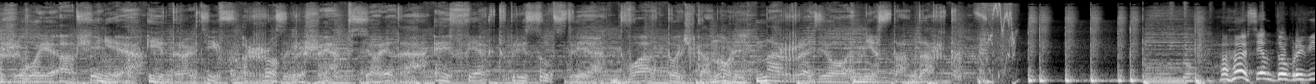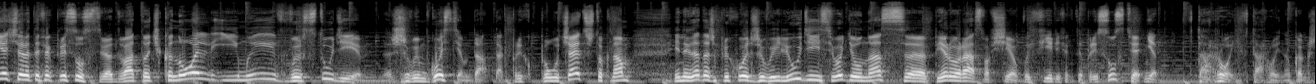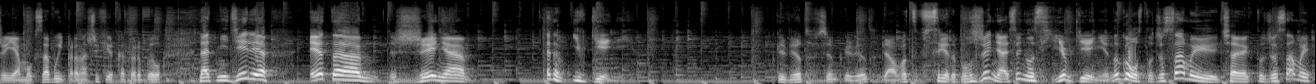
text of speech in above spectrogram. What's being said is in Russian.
Живое общение, интерактив, розыгрыши. Все это эффект присутствия 2.0 на радио Нестандарт. Ага, всем добрый вечер, это эффект присутствия 2.0, и мы в студии с живым гостем, да, так при- получается, что к нам иногда даже приходят живые люди, и сегодня у нас э, первый раз вообще в эфире эффекта присутствия, нет, второй, второй, ну как же я мог забыть про наш эфир, который был на этой неделе, это Женя, это Евгений. Привет, всем привет. Да, вот в среду был Женя, а сегодня у нас Евгений. Ну, голос тот же самый, человек тот же самый.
